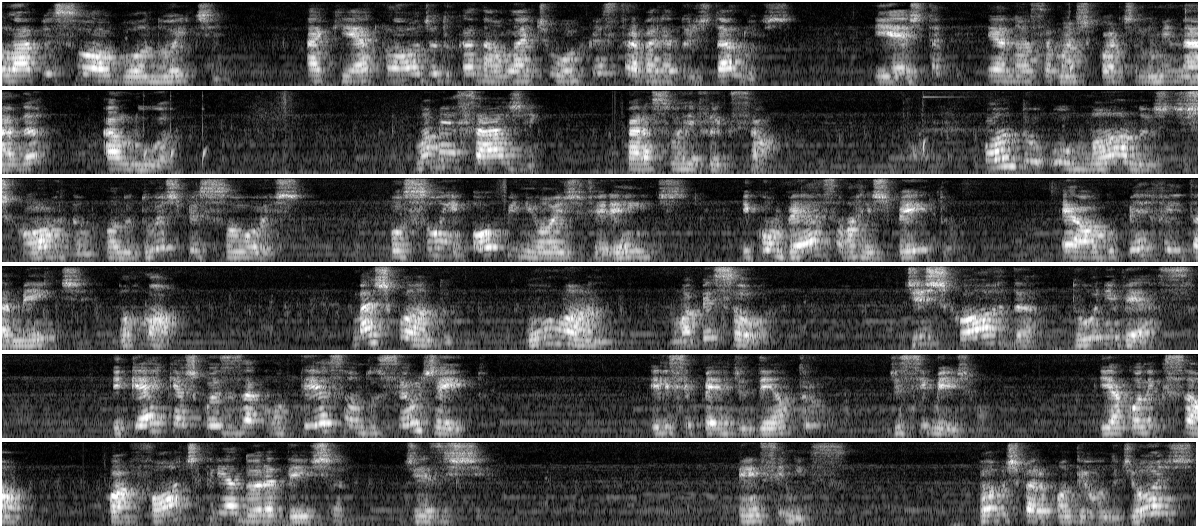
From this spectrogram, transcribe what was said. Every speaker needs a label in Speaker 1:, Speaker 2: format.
Speaker 1: Olá pessoal, boa noite. Aqui é a Cláudia do canal Lightworkers Trabalhadores da Luz. E esta é a nossa mascote iluminada, a Lua. Uma mensagem para sua reflexão. Quando humanos discordam, quando duas pessoas possuem opiniões diferentes e conversam a respeito, é algo perfeitamente normal. Mas quando um humano, uma pessoa, discorda do universo e quer que as coisas aconteçam do seu jeito, ele se perde dentro de si mesmo e a conexão com a fonte criadora deixa de existir. Pense nisso. Vamos para o conteúdo de hoje?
